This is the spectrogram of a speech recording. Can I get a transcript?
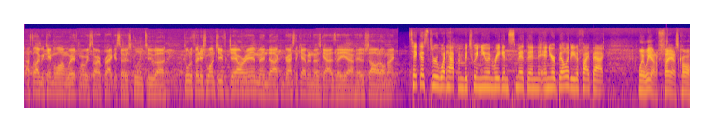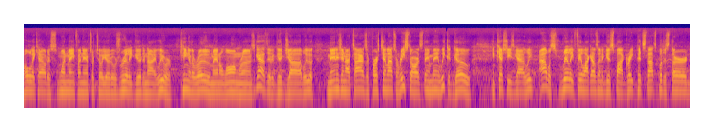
I feel like we came a long way from where we started practice. So it's cool to uh, cool to finish one two for JRM, and uh, congrats to Kevin and those guys. They uh, they were solid all night. Take us through what happened between you and Regan Smith and, and your ability to fight back. Well, we had a fast car. Holy cow, this OneMain Financial Toyota was really good tonight. We were king of the road, man, on long runs. The guys did a good job. We were managing our tires the first 10 laps and restarts. Then, man, we could go and catch these guys. We, I was really feel like I was in a good spot. Great pit stops put us third.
